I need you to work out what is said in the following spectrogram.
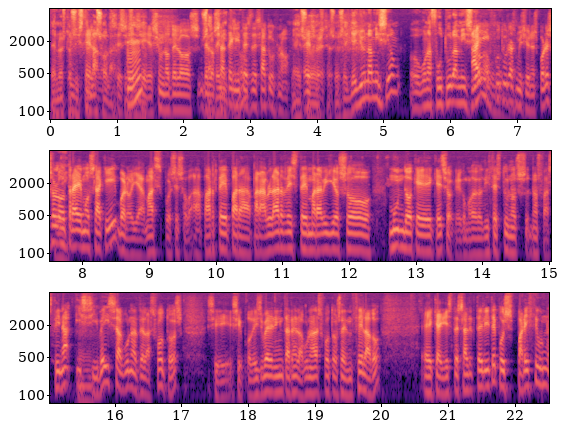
de nuestro sistema solar? Sí, sí, sí, es uno de los, de los satélites de Saturno. Eso, es, eso ¿Y hay una misión o una futura misión? Hay futuras misiones, por eso lo traemos aquí. Bueno, y además, pues eso, aparte para, para hablar de este maravilloso mundo que, que, eso, que como dices tú nos, nos fascina. Y mm. si veis algunas de las fotos, si, si podéis ver en internet algunas de las fotos de Encélado, eh, que hay este satélite, pues parece un,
